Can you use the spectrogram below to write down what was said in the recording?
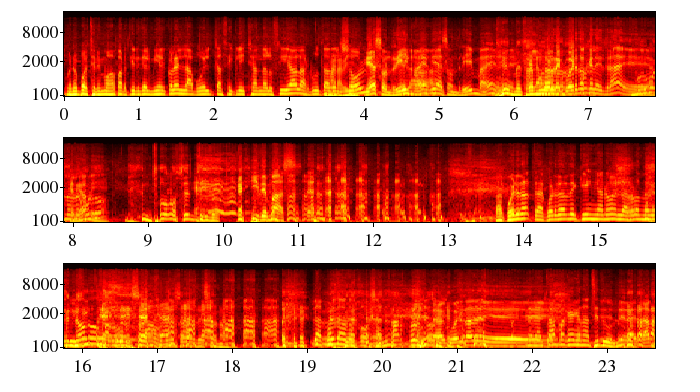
Bueno, pues tenemos a partir del miércoles la Vuelta Ciclista Andalucía, la Ruta del Sol. Mira, sonríe, la... mira, sonríe, eh. me trae los recuerdos que le trae. Muy buenos en todos los sentidos. y demás. ¿Te acuerdas, ¿Te acuerdas de quién ganó en la ronda de no, no, de eso no, eso, de eso no. ¿Te acuerdas de otra cosa, no? ¿Te acuerdas de... de la etapa que ganaste tú? De, la etapa,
